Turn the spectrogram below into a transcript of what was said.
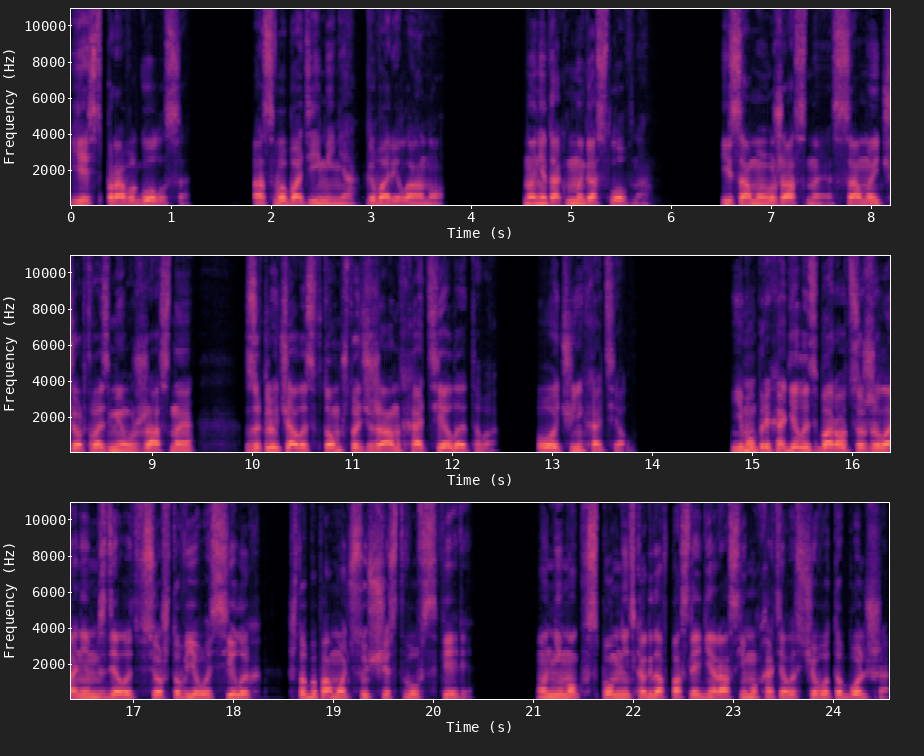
есть право голоса. «Освободи меня», — говорило оно. Но не так многословно. И самое ужасное, самое, черт возьми, ужасное, заключалось в том, что Чжан хотел этого, очень хотел. Ему приходилось бороться с желанием сделать все, что в его силах, чтобы помочь существу в сфере. Он не мог вспомнить, когда в последний раз ему хотелось чего-то больше.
